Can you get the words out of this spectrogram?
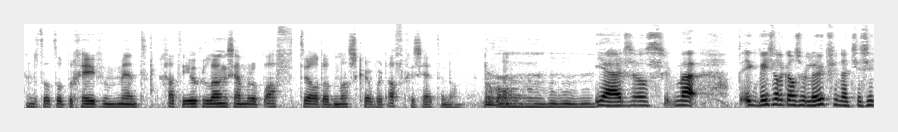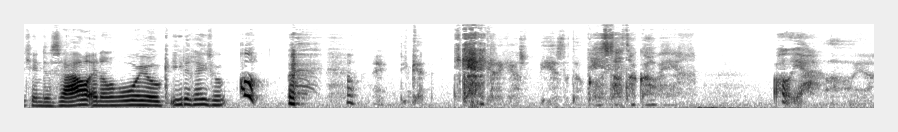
En dat dat op een gegeven moment gaat hij ook langzamer op af. Terwijl dat masker wordt afgezet. En dan... Ja, dus als, maar ik weet wat ik dan zo leuk vind. Dat je zit je in de zaal en dan hoor je ook iedereen zo... Oh, Die ken, die ken ik. ken ik als- Wie is dat ook? Wie is dat ook alweer? Oh ja. Oh ja,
